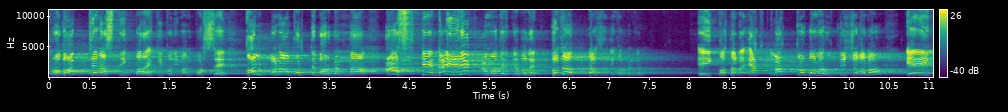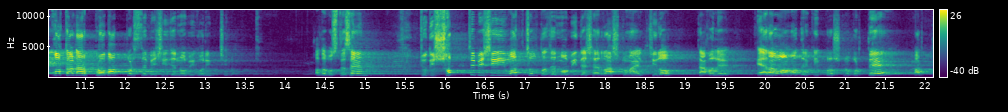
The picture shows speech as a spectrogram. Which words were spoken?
প্রভাব যে নাস্তিক পাড়ায় কি পরিমাণ করছে কল্পনাও করতে পারবেন না। আজকে ডাইরেক্ট আমাদেরকে বলে, হজর, রাজনীতি করবেন কেন? এই কথাটা একমাত্র বলার উদ্দেশ্য হলো, এই কথাটার প্রভাব পড়ছে বেশি যে নবী গরিব ছিল। কথা বুঝতেছেন? যদি সবচেয়ে বেশি এই ওয়াজ চলতো যে নবী দেশের রাষ্ট্রনায়ক ছিল, তাহলে এরাও আমাদেরকে প্রশ্ন করতে পারত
